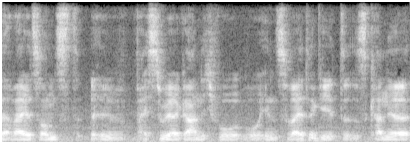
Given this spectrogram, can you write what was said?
da, weil sonst äh, weißt du ja gar nicht, wo, wohin es weitergeht. Es kann ja,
